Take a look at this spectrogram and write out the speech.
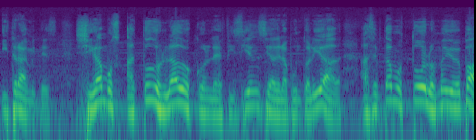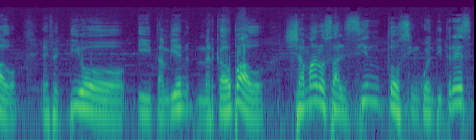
y trámites. Llegamos a todos lados con la eficiencia de la puntualidad. Aceptamos todos los medios de pago, efectivo y también mercado pago. Llámanos al 153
